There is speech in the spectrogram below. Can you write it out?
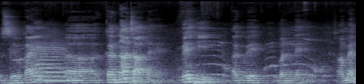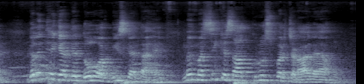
जो सेवकाई करना चाहते हैं, वे ही अगवे बनने हैं। हमें गलत के अध्याय दो और बीस कहता है, मैं मसीह के साथ क्रूस पर चढ़ा गया हूँ,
